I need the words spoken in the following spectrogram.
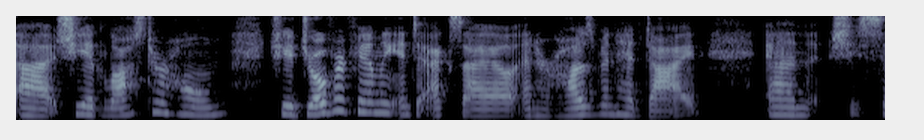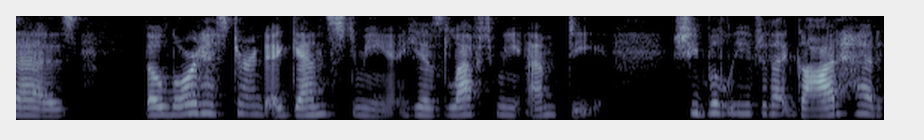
Uh, she had lost her home, she had drove her family into exile, and her husband had died. And she says, The Lord has turned against me, He has left me empty. She believed that God had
